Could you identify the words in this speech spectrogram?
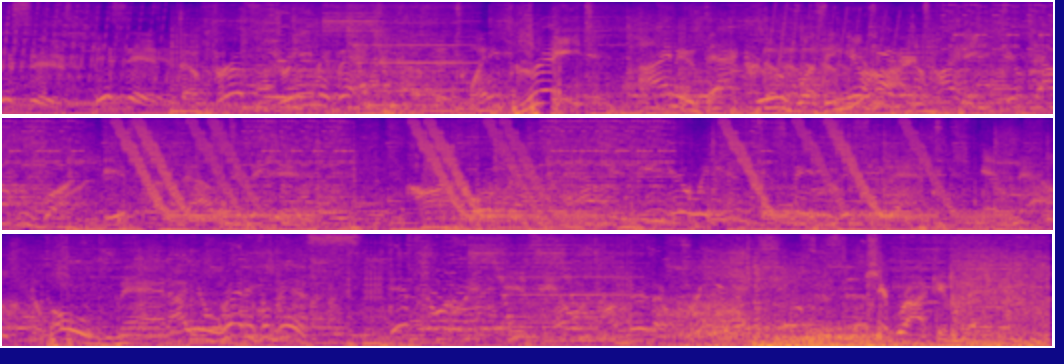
This is this is the first dream event of the 20. Great! I knew that groove was in your heart. Fighting 2001 is about to begin. Hardcore fans have been eagerly anticipating this event, and now the Oh man, are you ready for this? This tournament is held under the free ratio system. Keep rocking, baby.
